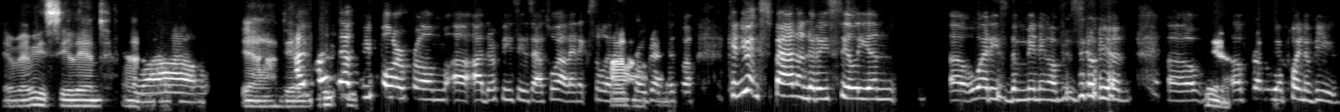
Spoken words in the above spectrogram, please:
They're very resilient. Uh, wow. Yeah, I've heard that before from uh, other VCs as well, an accelerator ah. program as well. Can you expand on the resilient uh, what is the meaning of resilient uh, yeah. uh, from your point of view?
